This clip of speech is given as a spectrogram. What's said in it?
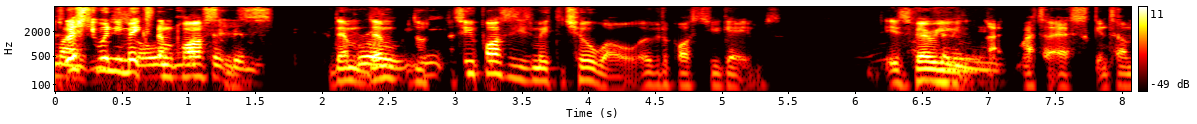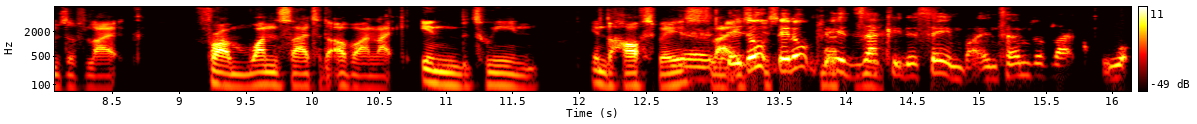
Especially when he makes so them much of him. passes. Them, Bro, them, the, he- two passes he's made to Chilwell over the past two games is very like Mata esque in terms of like from one side to the other and like in between in the half space. Yeah, like they don't it's- they don't play exactly the same, but in terms of like what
